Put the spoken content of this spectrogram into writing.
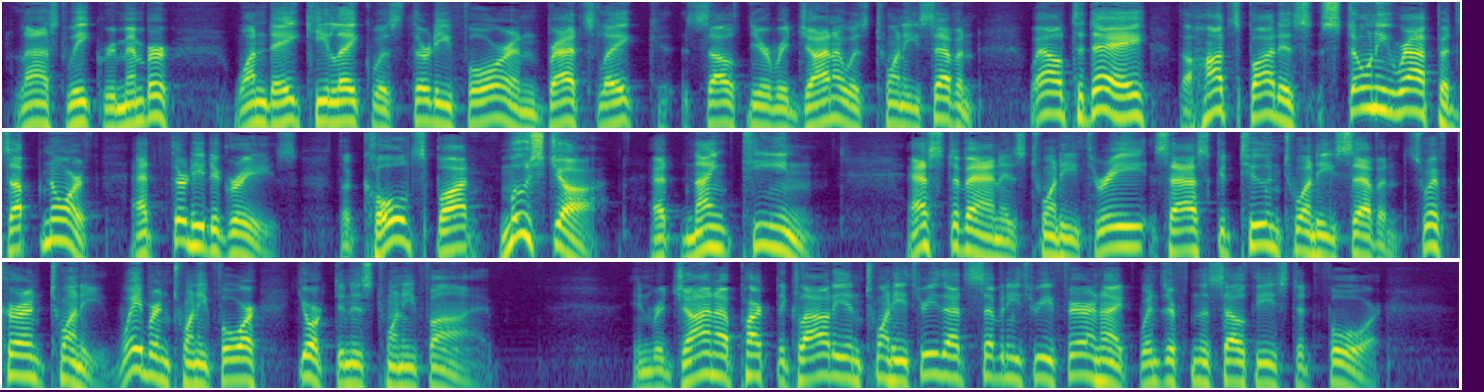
Last week, remember, one day Key Lake was 34 and Bratt's Lake, south near Regina, was 27. Well, today, the hot spot is Stony Rapids up north at 30 degrees. The cold spot, Moose Jaw, at 19. Estevan is 23, Saskatoon 27, Swift Current 20, Weyburn 24, Yorkton is 25. In Regina, partly cloudy and 23, that's 73 Fahrenheit. Winds are from the southeast at 4.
